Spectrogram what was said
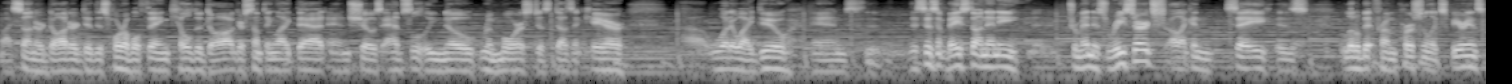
my son or daughter did this horrible thing, killed a dog or something like that, and shows absolutely no remorse, just doesn't care. Uh, what do I do? And this isn't based on any uh, tremendous research. All I can say is a little bit from personal experience.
